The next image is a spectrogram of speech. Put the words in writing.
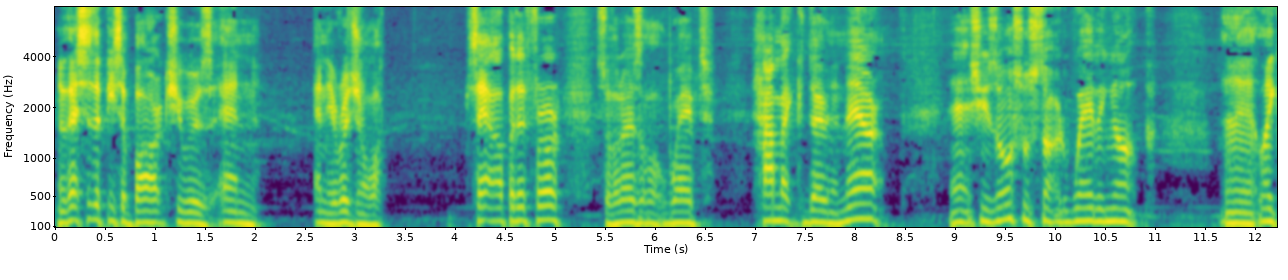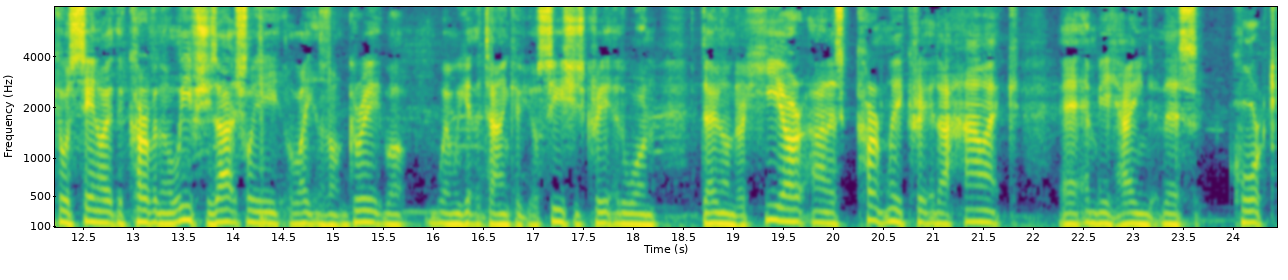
Now this is the piece of bark she was in in the original setup I did for her. So there is a little webbed hammock down in there. Uh, she's also started webbing up, uh, like I was saying about the curve in the leaf, she's actually, the lighting's not great, but when we get the tank out you'll see she's created one down under here and has currently created a hammock uh, in behind this cork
